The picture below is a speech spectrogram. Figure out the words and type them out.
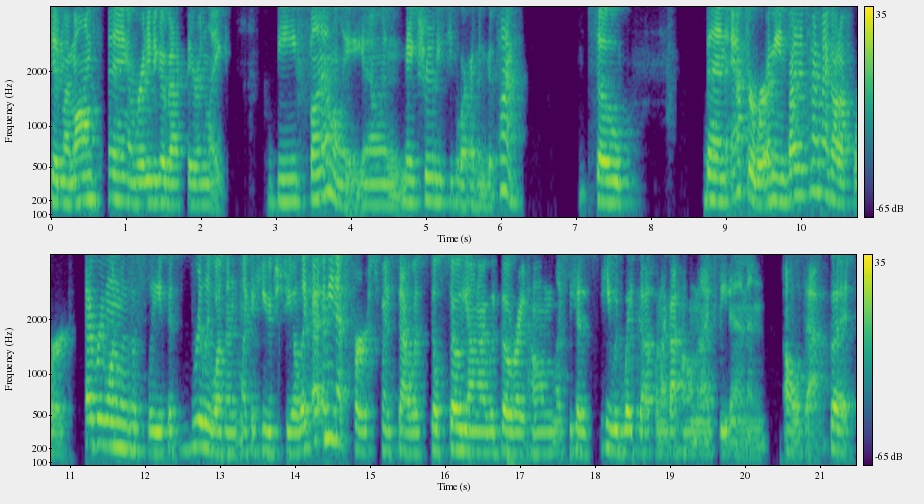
did my mom thing. I'm ready to go back there and like be fun Emily, you know, and make sure these people are having a good time. So then afterward, I mean, by the time I got off work, everyone was asleep. It really wasn't like a huge deal. Like, I, I, mean, at first, when Sal was still so young, I would go right home, like, because he would wake up when I got home and I'd feed him and all of that. But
